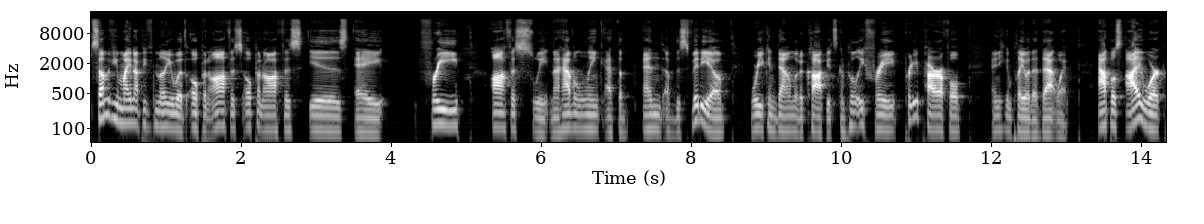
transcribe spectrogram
Some of you might not be familiar with OpenOffice. OpenOffice is a free Office suite, and I have a link at the end of this video where you can download a copy. It's completely free, pretty powerful, and you can play with it that way. Apple's iWork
